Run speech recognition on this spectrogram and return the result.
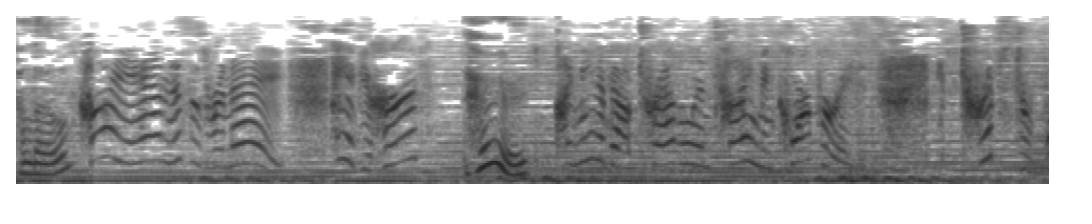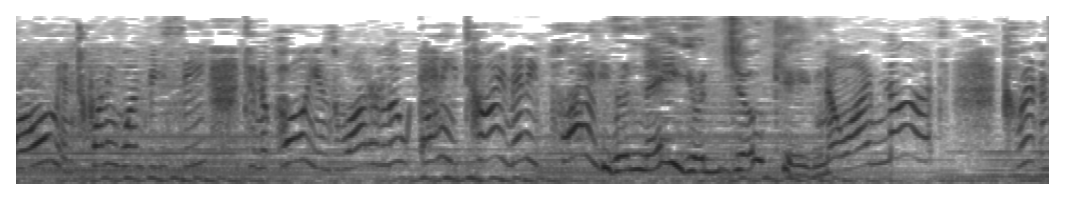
Hello? Hi, Anne. This is Renee. Hey, have you heard? Heard? I mean about Travel in Time Incorporated. Trips to Rome in 21 BC, to Napoleon's Waterloo, anytime, any place. Renee, you're joking. No, I'm not. Clinton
